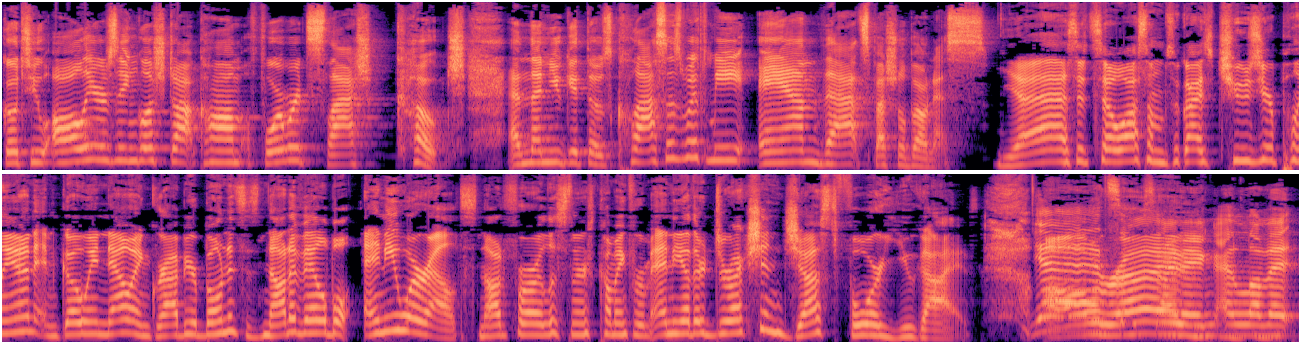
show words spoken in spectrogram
Go to allearsenglish.com forward slash coach. And then you get those classes with me and that special bonus. Yes, it's so awesome. So guys, choose your plan and go in now and grab your bonus. It's not available anywhere else. Not for our listeners coming from any other direction, just for you guys. Yeah, All right. So exciting. I love it.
